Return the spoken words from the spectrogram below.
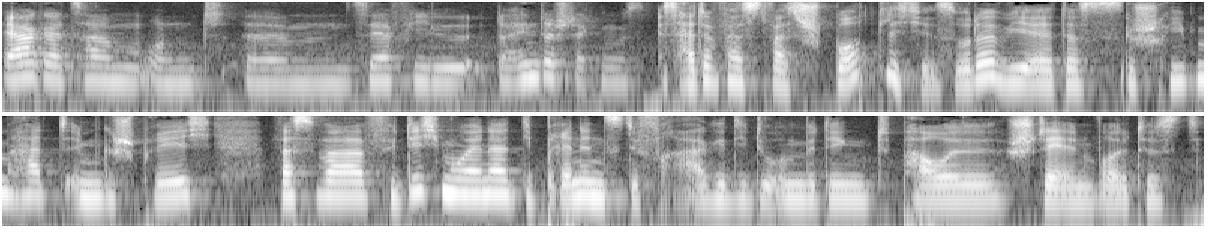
Ehrgeiz haben und ähm, sehr viel dahinter stecken müssen. Es hatte fast was Sportliches, oder? Wie er das beschrieben hat im Gespräch. Was war für dich, Moena, die brennendste Frage, die du unbedingt Paul stellen wolltest?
